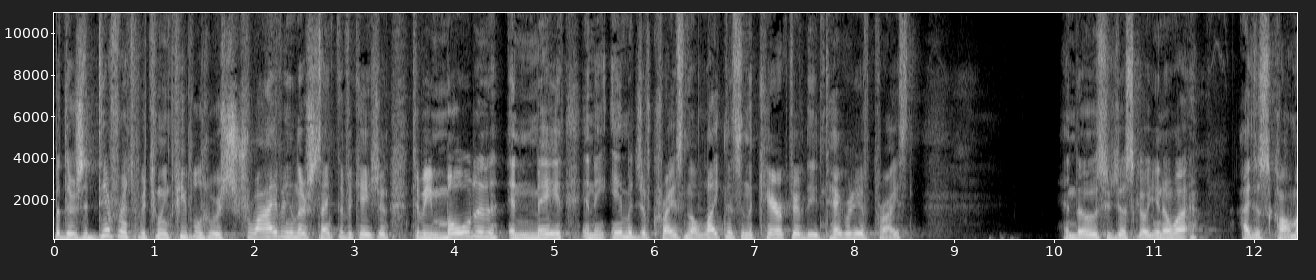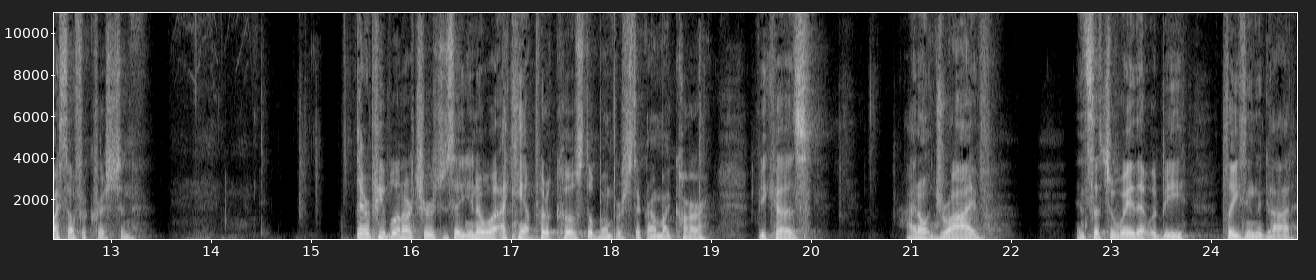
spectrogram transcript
But there's a difference between people who are striving in their sanctification to be molded and made in the image of Christ and the likeness and the character of the integrity of Christ, and those who just go, you know what? I just call myself a Christian. There are people in our church who say, you know what? I can't put a coastal bumper sticker on my car because I don't drive in such a way that would be pleasing to God.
